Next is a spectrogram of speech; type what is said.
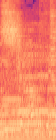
ghost of your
